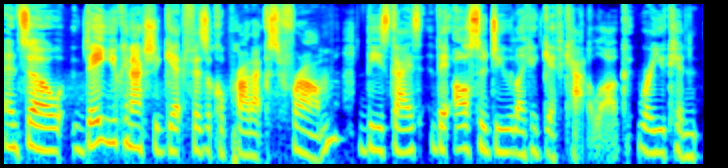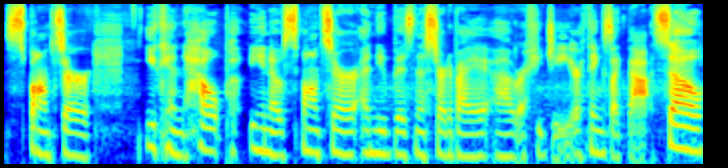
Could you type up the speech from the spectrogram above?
And so they you can actually get physical products from these guys. They also do like a gift catalog where you can sponsor you can help, you know, sponsor a new business started by a refugee or things like that. So,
